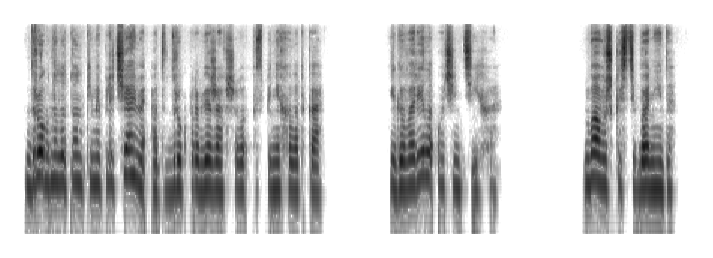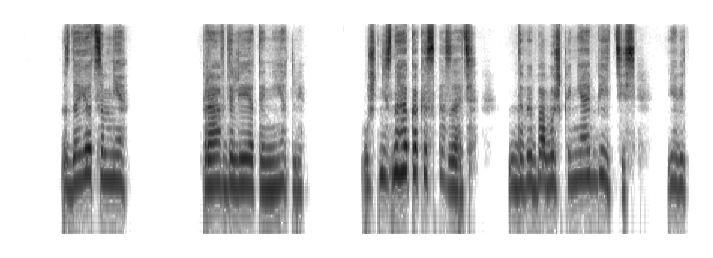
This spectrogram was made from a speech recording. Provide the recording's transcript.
дрогнула тонкими плечами от вдруг пробежавшего по спине холодка и говорила очень тихо. «Бабушка Стебанида, сдается мне, правда ли это, нет ли, Уж не знаю, как и сказать. Да вы, бабушка, не обидьтесь, я ведь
